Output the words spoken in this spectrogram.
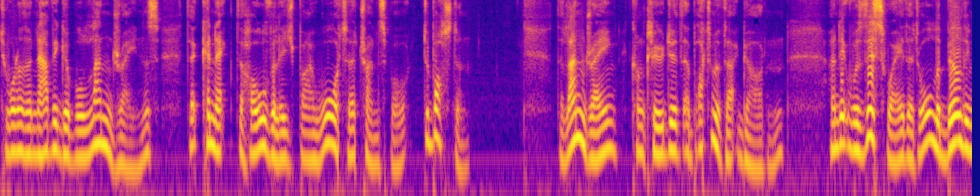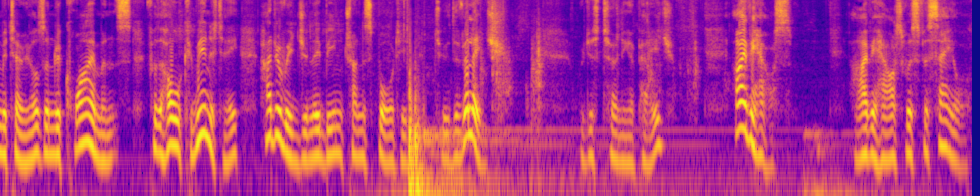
to one of the navigable land drains that connect the whole village by water transport to Boston. The land drain concluded at the bottom of that garden, and it was this way that all the building materials and requirements for the whole community had originally been transported to the village. We're just turning a page. Ivy House. Ivy House was for sale.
